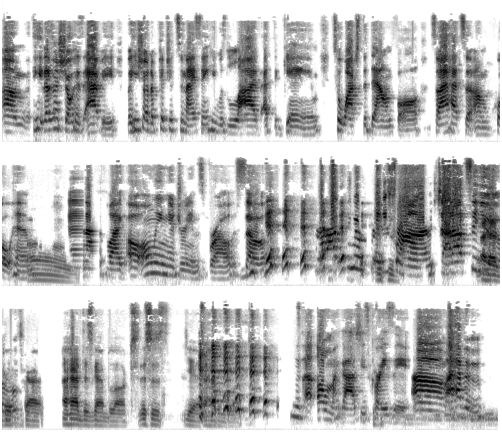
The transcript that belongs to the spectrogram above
Um, he doesn't show his Abby, but he showed a picture tonight saying he was live at the game to watch the downfall. So I had to um quote him, oh. and I was like, "Oh, only in your dreams, bro." So shout out to you, KD Prime. Shout out to you. I had this guy, I had this guy blocked. This is yeah. uh, oh my gosh, he's crazy. Um, I have him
